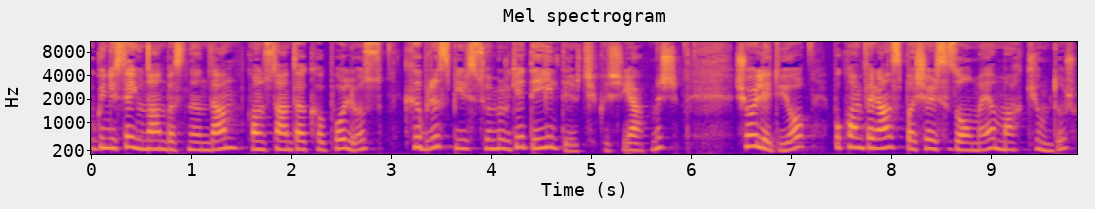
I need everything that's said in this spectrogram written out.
Bugün ise Yunan basınından Konstantakopoulos Kıbrıs bir sömürge değildir çıkışı yapmış. Şöyle diyor, bu konferans başarısız olmaya mahkumdur.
